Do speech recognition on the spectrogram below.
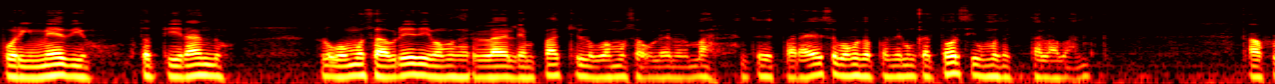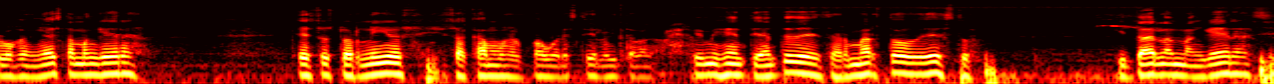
por en medio, está tirando. Lo vamos a abrir y vamos a arreglar el empaque y lo vamos a volver a armar. Entonces para eso vamos a poner un 14 y vamos a quitar la banda. Aflojen esta manguera estos tornillos y sacamos el power steel ahorita van a ver. Mi gente antes de desarmar todo esto quitar las mangueras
